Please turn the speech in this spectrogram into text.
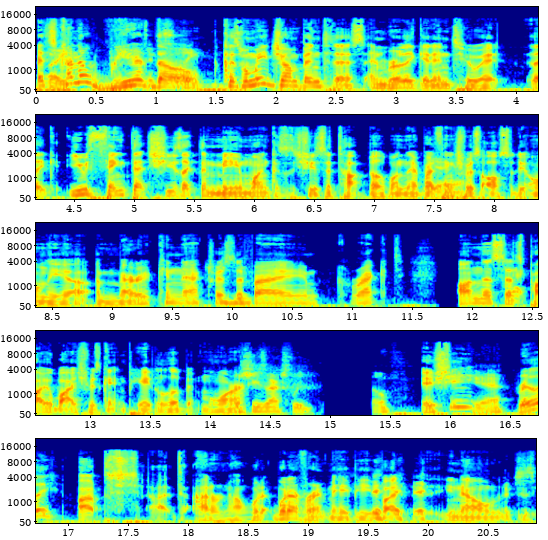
it's Like, kind of weird though, like- because when we jump into this and really get into it, like you think that she's like the main one because she's the top build one there, but I think she was also the only uh, American actress, Mhm. if I am correct on this. That's Correct. probably why she was getting paid a little bit more. But she's actually, though. Is she? Yeah. Really? Uh, I, I don't know. Whatever it may be, but you know, Which is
